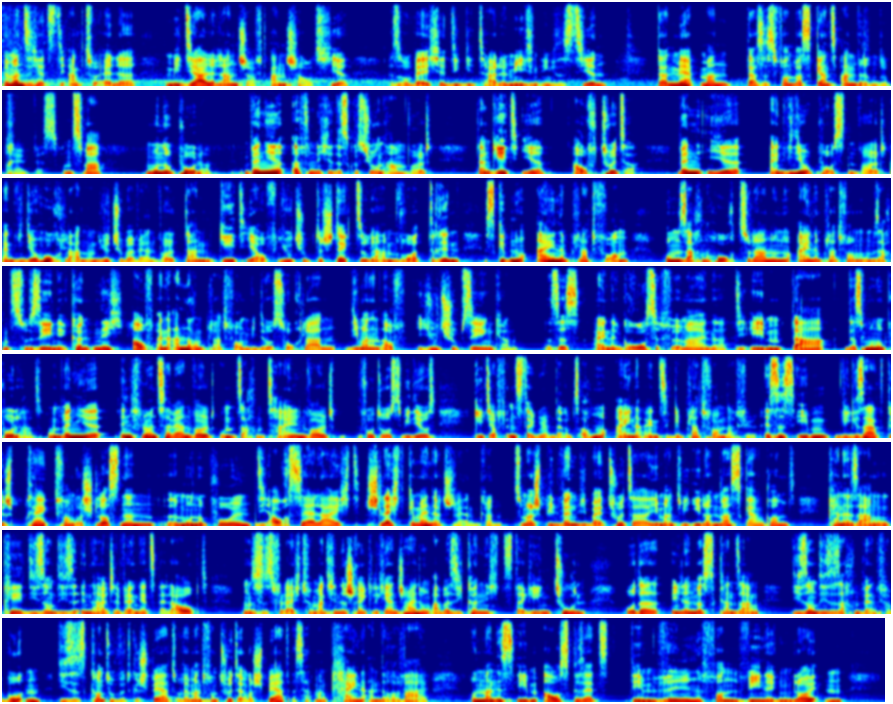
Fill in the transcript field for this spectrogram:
Wenn man sich jetzt die aktuelle mediale Landschaft anschaut hier, also welche digitale Medien existieren, dann merkt man, dass es von was ganz anderem geprägt ist. Und zwar Monopole. Wenn ihr öffentliche Diskussionen haben wollt, dann geht ihr auf Twitter. Wenn ihr ein Video posten wollt, ein Video hochladen und YouTuber werden wollt, dann geht ihr auf YouTube. Das steckt sogar im Wort drin. Es gibt nur eine Plattform, um Sachen hochzuladen und nur eine Plattform, um Sachen zu sehen. Ihr könnt nicht auf einer anderen Plattform Videos hochladen, die man dann auf YouTube sehen kann. Das ist eine große Firma, eine, die eben da das Monopol hat. Und wenn ihr Influencer werden wollt und Sachen teilen wollt, Fotos, Videos, geht ihr auf Instagram. Da gibt's auch nur eine einzige Plattform dafür. Es ist eben, wie gesagt, gesprägt von geschlossenen äh, Monopolen, die auch sehr leicht schlecht gemanagt werden können. Zum Beispiel, wenn wie bei Twitter jemand wie Elon Musk ankommt, kann er sagen, okay, diese und diese Inhalte werden jetzt erlaubt Und es ist vielleicht für manche eine schreckliche Entscheidung, aber sie können nichts dagegen tun. Oder Elon Musk kann sagen, diese und diese Sachen werden verboten, dieses Konto wird gesperrt und wenn man von Twitter gesperrt ist, hat man keine andere Wahl. Und man ist eben ausgesetzt dem Willen von wenigen Leuten,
